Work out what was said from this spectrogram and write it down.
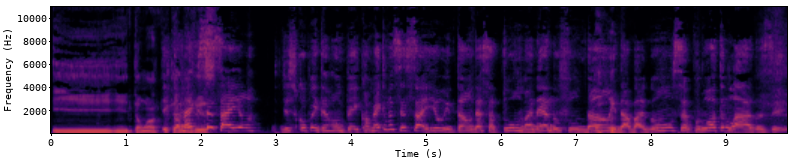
E então até E como é que vez... você saiu? Desculpa interromper. Como é que você saiu então dessa turma, né, do fundão e da bagunça para o outro lado assim?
